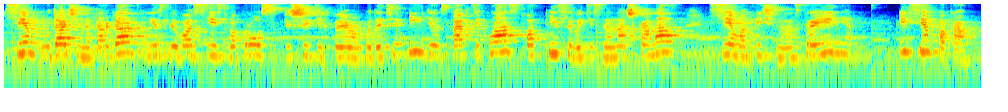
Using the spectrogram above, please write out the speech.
Всем удачи на торгах. Если у вас есть вопросы, пишите их прямо под этим видео. Ставьте класс, подписывайтесь на наш канал. Всем отличного настроения и всем пока!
